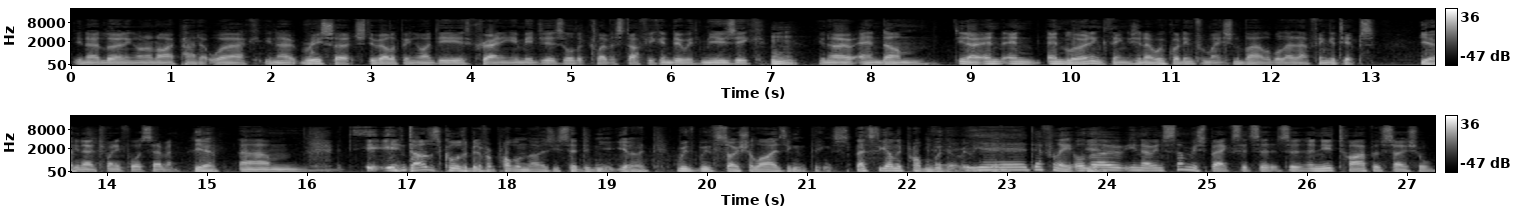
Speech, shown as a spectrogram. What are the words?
You know, learning on an iPad at work. You know, research, developing ideas, creating images, all the clever stuff you can do with music. Mm. You know, and um, you know, and and and learning things. You know, we've got information available at our fingertips. Yeah, You know, twenty four seven. yeah. Um, It, it does cause a bit of a problem, though, as you said, didn't you? You know, with with socialising and things. That's the only problem with it, really. yeah, definitely. Although you know, in some respects, it's a it's a, a new type of social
